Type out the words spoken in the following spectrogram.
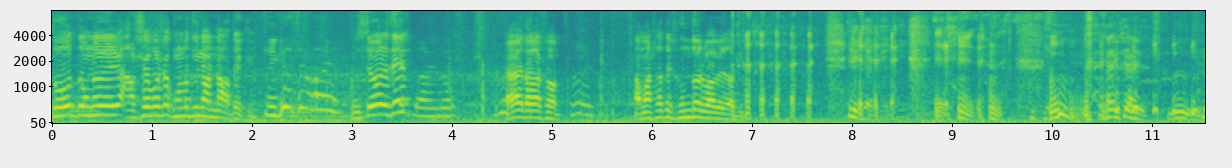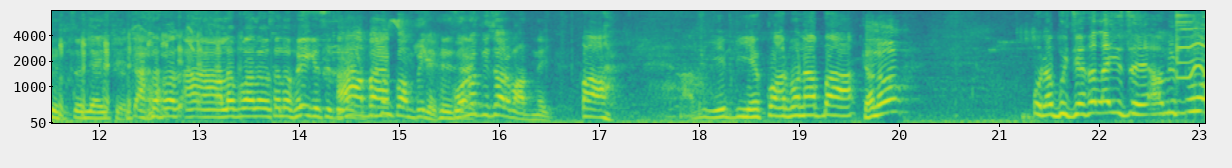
তোর এই আশেপাশে কোনোদিন আর না দেখি। ঠিক আছে ভাই। বুঝতে পেরেছিস? হ্যাঁ দাদা শোন। আমার সাথে সুন্দরভাবে যাবি। আলাপ- আলোচনা হয়ে গেছে তো। হ্যাঁ কমপ্লিট কোনো কিছু আর বাদ নেই। আমি এ বিয়ে করব না পা। কেন? ওরা বুঝে ফেলাইছে আমি বুয়া।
